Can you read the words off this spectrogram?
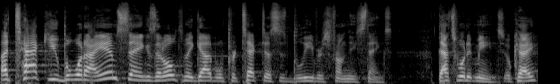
attack you, but what I am saying is that ultimately God will protect us as believers from these things. That's what it means, okay?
